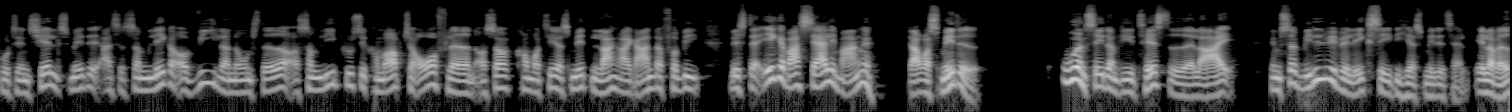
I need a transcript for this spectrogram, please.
potentielt smittede, altså som ligger og hviler nogle steder, og som lige pludselig kommer op til overfladen, og så kommer til at smitte en lang række andre. For vi, hvis der ikke var særlig mange, der var smittet, uanset om de er testet eller ej, jamen så ville vi vel ikke se de her smittetal, eller hvad?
